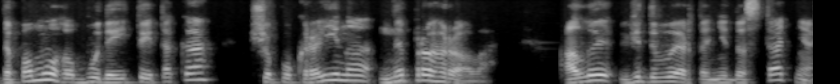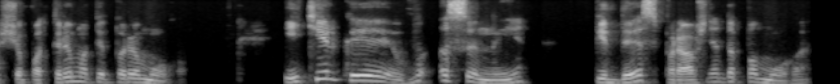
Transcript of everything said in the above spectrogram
допомога буде йти така, щоб Україна не програла, але відверто недостатня, щоб отримати перемогу. І тільки в осени піде справжня допомога,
